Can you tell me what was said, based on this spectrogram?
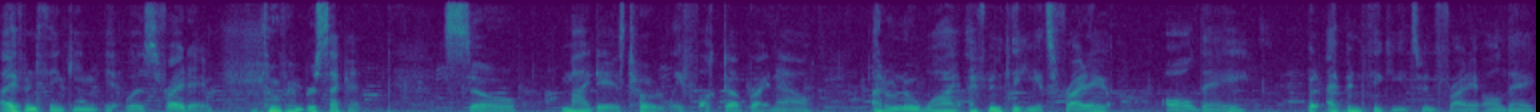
I've been thinking it was Friday, November 2nd. So, my day is totally fucked up right now. I don't know why I've been thinking it's Friday all day, but I've been thinking it's been Friday all day,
